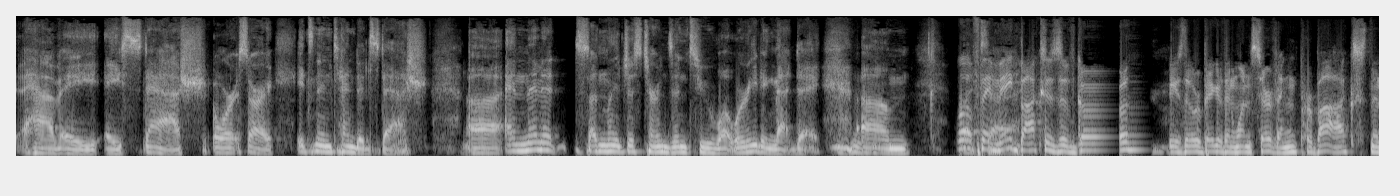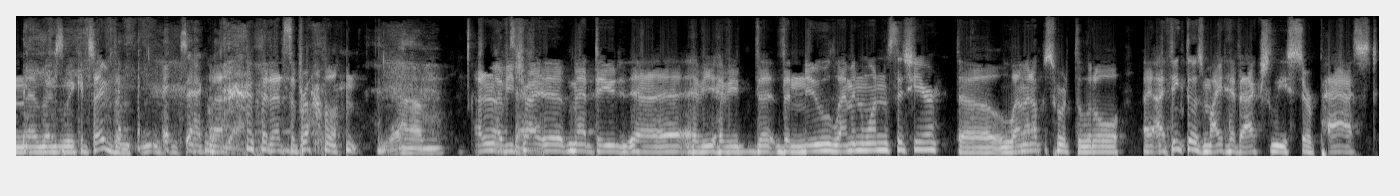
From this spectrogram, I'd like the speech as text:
have a a stash, or sorry, it's an intended stash, uh, and then it suddenly just turns into what we're eating that day. Um, Well, but, if they uh, made boxes of groceries that were bigger than one serving per box, then, then we could save them. exactly, yeah. but that's the problem. Um, I don't know. Have you uh, tried, uh, Matt? Do you uh, have you have you the the new lemon ones this year? The lemon ups with the little. I, I think those might have actually surpassed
